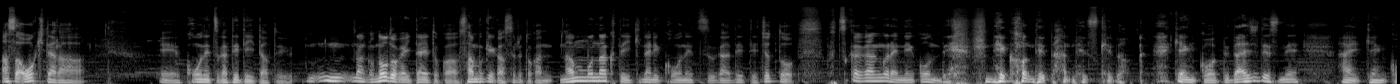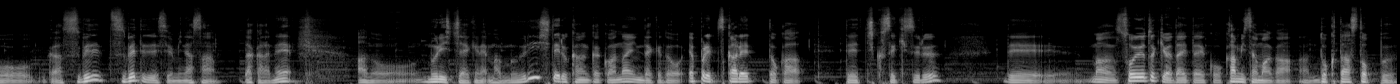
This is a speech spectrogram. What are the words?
朝起きたら、えー高熱が出ていたという。なんか喉が痛いとか寒気がするとかなんもなくていきなり高熱が出て、ちょっと2日間ぐらい寝込んで、寝込んでたんですけど、健康って大事ですね。はい、健康がすべて、すべてですよ、皆さん。だからね、あの、無理しちゃいけない。まあ、無理してる感覚はないんだけど、やっぱり疲れとかで蓄積する。で、まあ、そういう時は大体こう、神様が、ドクターストップ、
